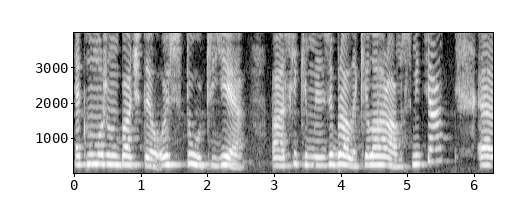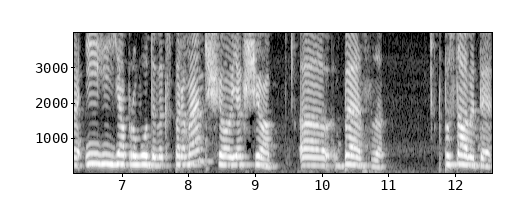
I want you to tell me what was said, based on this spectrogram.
Як ми можемо бачити, ось тут є. Скільки ми зібрали кілограм сміття, Е, і я проводив експеримент, що якщо е, без поставити е,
